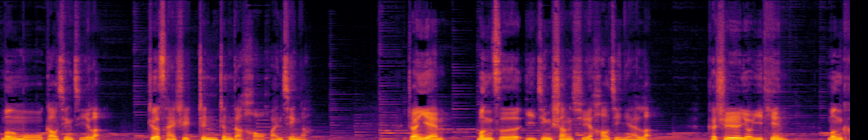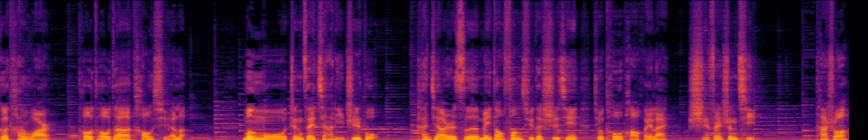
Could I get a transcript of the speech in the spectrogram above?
孟母高兴极了，这才是真正的好环境啊！转眼，孟子已经上学好几年了。可是有一天，孟轲贪玩，偷偷的逃学了。孟母正在家里织布，看见儿子没到放学的时间就偷跑回来，十分生气。他说。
